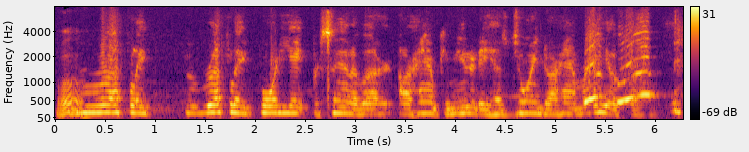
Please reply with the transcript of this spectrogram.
roughly roughly 48% of our, our ham community has joined our ham radio club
